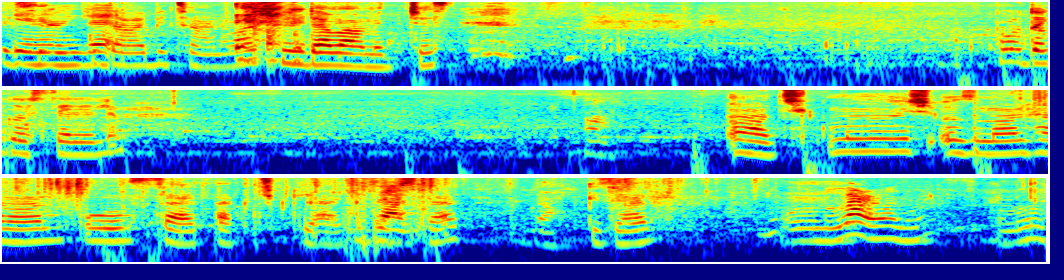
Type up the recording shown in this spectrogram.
Benim de. daha bir tane var. Şimdi devam edeceğiz. Burada gösterelim. Aa çıkmış. O zaman hemen bu serpak çıkıyor arkadaşlar. Güzel. Güzel. Onu ver bana. Onu.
